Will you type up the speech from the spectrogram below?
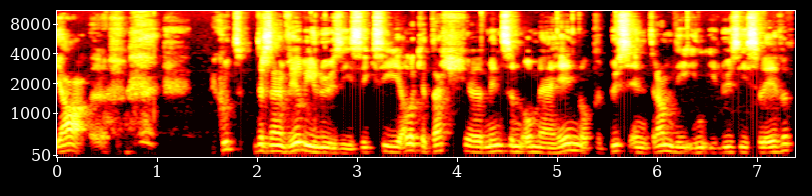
Ja, goed, er zijn veel illusies. Ik zie elke dag eh, mensen om mij heen op de bus en tram die in illusies leven.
